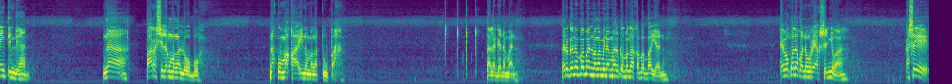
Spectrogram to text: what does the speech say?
naintindihan na para silang mga lobo na kumakain ng mga tupa. Talaga naman. Pero ganun pa man mga minamahal ko mga kababayan, ewan ko lang kung anong reaction nyo ah. Kasi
